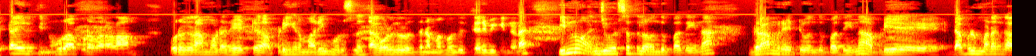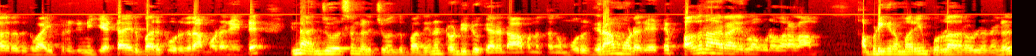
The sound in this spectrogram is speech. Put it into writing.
எட்டாயிரத்தி நூறா கூட வரலாம் ஒரு கிராமோட ரேட்டு அப்படிங்கிற மாதிரியும் ஒரு சில தகவல்கள் வந்து நமக்கு வந்து தெரிவிக்கின்றன. இன்னும் அஞ்சு வருஷத்துல வந்து பாத்தீங்கன்னா கிராம் ரேட்டு வந்து பார்த்தீங்கன்னா அப்படியே டபுள் மடங்கு ஆகிறதுக்கு வாய்ப்பு இருக்குது இன்றைக்கி எட்டாயிரம் ரூபாய் இருக்குது ஒரு கிராமோட ரேட்டு இன்னும் அஞ்சு வருஷம் கழிச்சு வந்து பார்த்தீங்கன்னா டுவெண்ட்டி டூ கேரட் ஆபரண தங்கம் ஒரு கிராமோட ரேட்டு பதினாறாயிரம் ரூபா கூட வரலாம். அப்படிங்கிற மாதிரியும் பொருளாதார வல்லுநர்கள்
